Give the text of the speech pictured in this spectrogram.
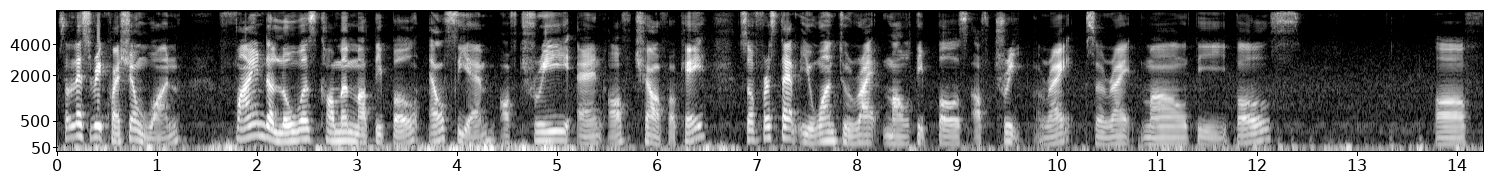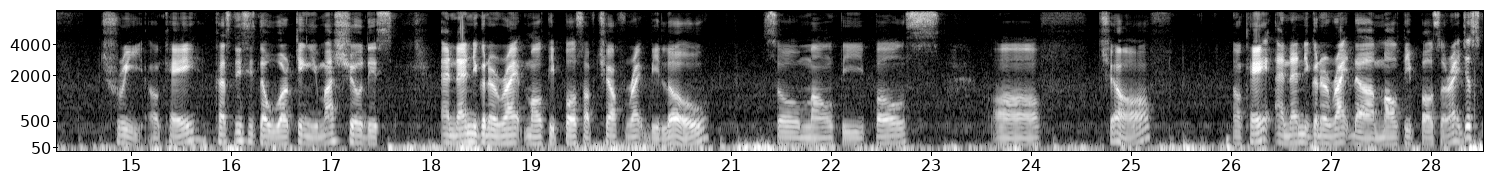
So let's read question 1. Find the lowest common multiple LCM of 3 and of 12 okay? So first step you want to write multiples of 3 alright? So write multiples of 3 okay? Because this is the working you must show this. And then you're gonna write multiples of 12 right below. So multiples of 12 okay? And then you're gonna write the multiples alright? Just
